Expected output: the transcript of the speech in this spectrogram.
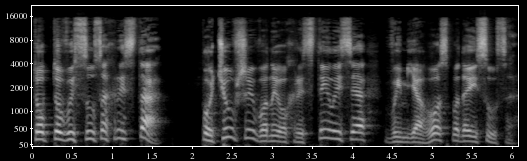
тобто в Ісуса Христа. Почувши, вони охрестилися в ім'я Господа Ісуса.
